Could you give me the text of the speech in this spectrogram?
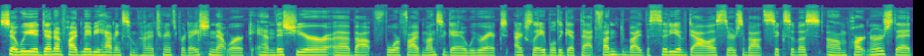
So we identified maybe having some kind of transportation network. And this year uh, about four or five months ago we were ex- actually able to get that funded by the city of dallas. There's about six of us um, partners that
